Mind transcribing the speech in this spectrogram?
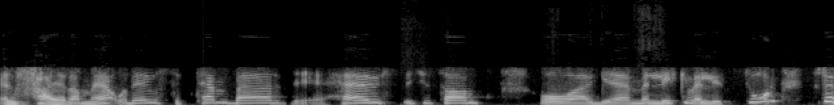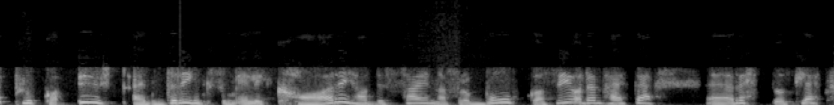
en feirer med. Og det er jo september, det er høst, ikke sant? Og, med men likevel litt sol. Så jeg plukka ut en drink som Eli Kari har designa fra boka si, og den heter eh, rett og slett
